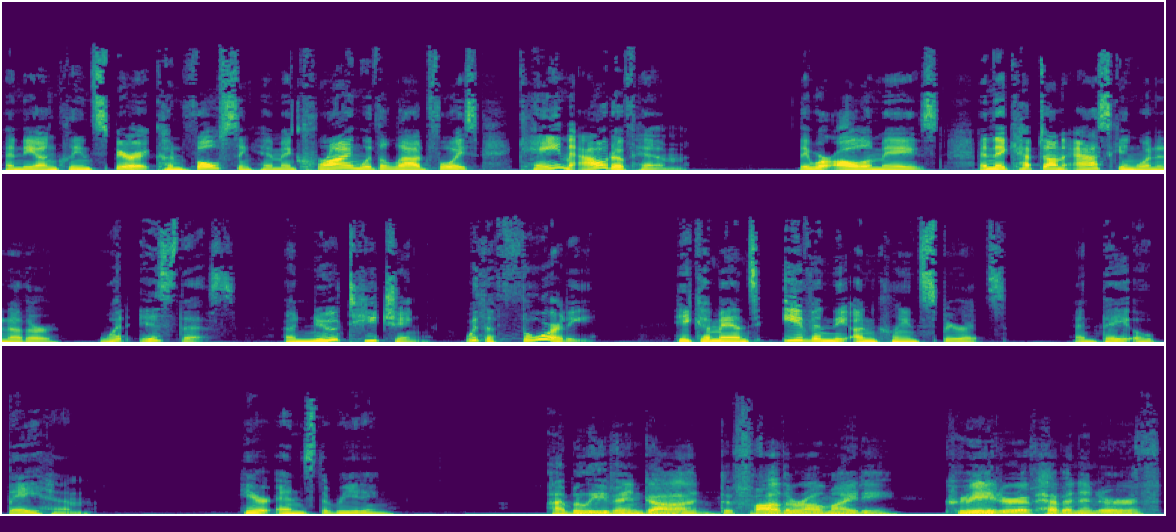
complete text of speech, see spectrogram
And the unclean spirit, convulsing him and crying with a loud voice, came out of him. They were all amazed, and they kept on asking one another, What is this? A new teaching, with authority. He commands even the unclean spirits, and they obey him. Here ends the reading. I believe in God, the Father Almighty, creator of heaven and earth.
